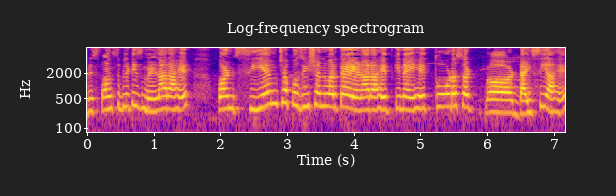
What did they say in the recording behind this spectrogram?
रिस्पॉन्सिबिलिटीज मिळणार आहेत. पण सीएमच्या पोझिशनवर त्या येणार आहेत की नाही हे थोडंसं डायसी आहे.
